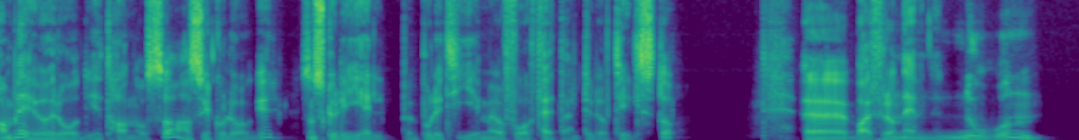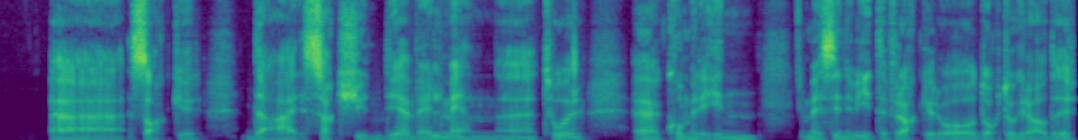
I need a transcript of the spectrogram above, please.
han ble jo rådgitt, han også, av psykologer, som skulle hjelpe politiet med å få fetteren til å tilstå. Uh, bare for å nevne noen Eh, saker der sakkyndige, velmenende Tor, eh, kommer inn med sine hvite frakker og doktorgrader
